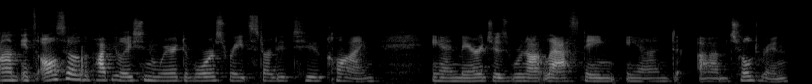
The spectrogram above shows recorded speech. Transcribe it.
Um, it's also the population where divorce rates started to climb and marriages were not lasting and um, children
